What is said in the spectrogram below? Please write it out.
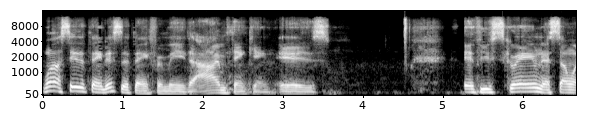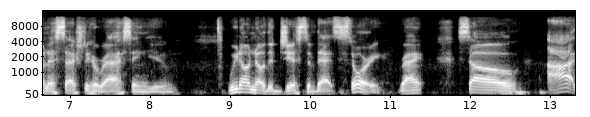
Well, see the thing, this is the thing for me that I'm thinking is if you scream that someone is sexually harassing you, we don't know the gist of that story, right? So I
